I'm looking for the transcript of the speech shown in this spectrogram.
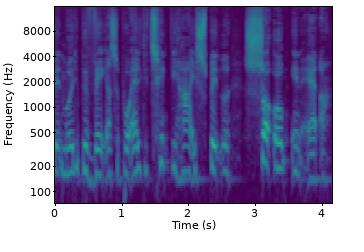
den måde, de bevæger sig på, alle de ting, de har i spillet, så ung en alder,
